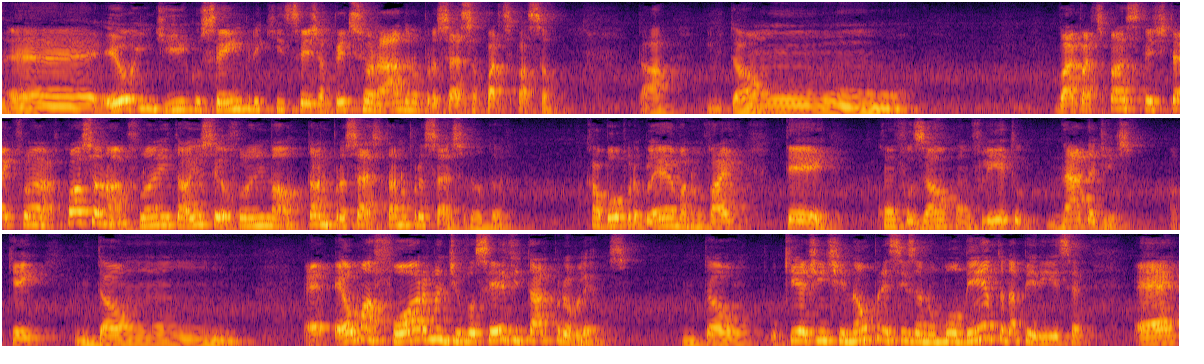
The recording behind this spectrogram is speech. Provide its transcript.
é, eu indico sempre que seja peticionado no processo a participação. Tá? Então, vai participar, assistente técnico, falando, qual é o seu nome? Fulano e tal, e o seu? Fulano de mal. Está no processo? Está no processo, doutor. Acabou o problema, não vai ter confusão, conflito, nada disso, ok? Então, é, é uma forma de você evitar problemas. Então, o que a gente não precisa no momento da perícia é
